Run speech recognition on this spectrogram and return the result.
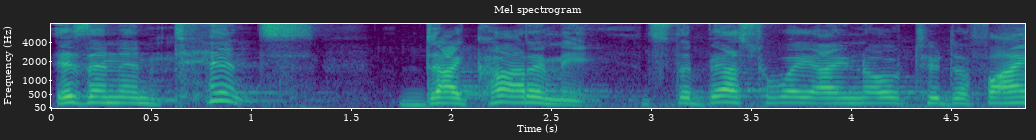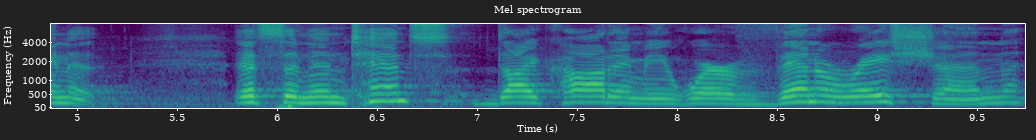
is an intense dichotomy. It's the best way I know to define it. It's an intense dichotomy where veneration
